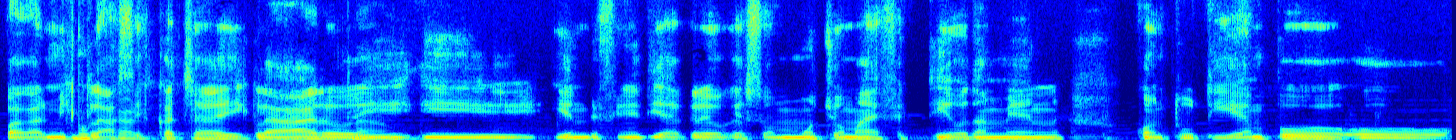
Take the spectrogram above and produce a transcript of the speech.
pagar mis clases, ¿cachai? Claro, Y, y, en definitiva creo que son mucho más efectivos también con tu tiempo o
